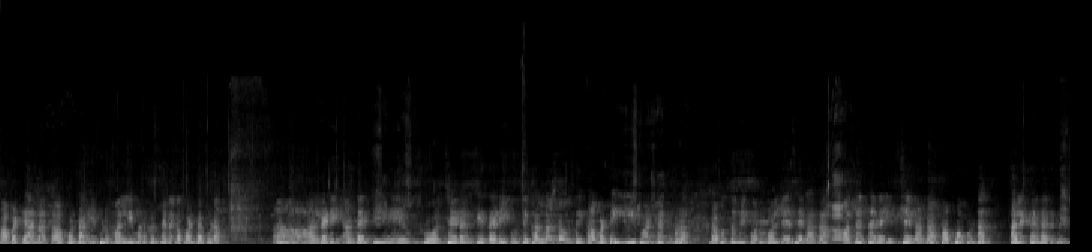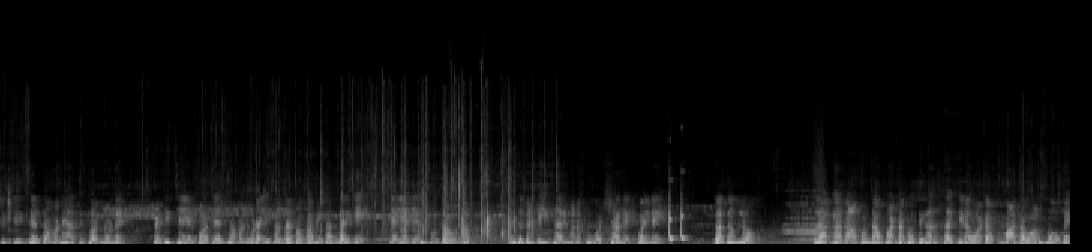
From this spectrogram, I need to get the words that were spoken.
కాబట్టి అలా కాకుండా ఇప్పుడు మళ్ళీ మనకు శనగ పంట కూడా ఆల్రెడీ అందరికీ వచ్చేయడానికి రెడీగా ఉంది కళ్ళల్లో ఉంది. కాబట్టి ఈ పంటను కూడా ప్రభుత్వమే కొనుగోలు చేసేలాగా మద్దతు ధర ఇచ్చేలాగా తప్పకుండా కలెక్టర్ గారి దృష్టికి తీసుకెళ్తామని అతి త్వరలోనే పెట్టించే ఏర్పాటు చేస్తామని కూడా ఈ సందర్భంగా మీకు అందరికీ తెలియజేసుకుంటా ఉన్నాం. ఎందుకంటే ఈసారి మనకు వర్షాలు ఎక్కువైనాయి. గతంలో లాగా రాకుండా పంట కొద్దిగా తగ్గిన మాట మాట వాస్తవమే.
